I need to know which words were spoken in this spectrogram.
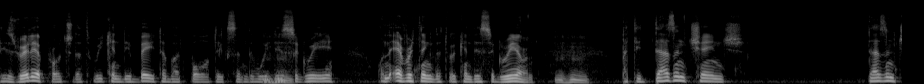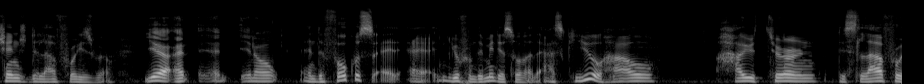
the Israeli approach that we can debate about politics and we Mhm. disagree on everything that we can disagree on, hmm but it doesn't change doesn't change the love for Israel. yeah, and, and you know, And the focus, uh, uh, you're from the media, so I'd ask you how how you turn this love for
